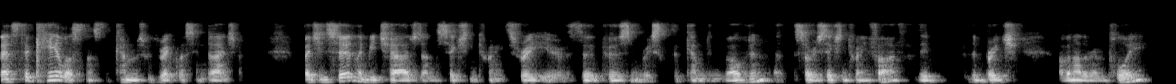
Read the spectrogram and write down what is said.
That's the carelessness that comes with reckless endangerment. But she'd certainly be charged under Section 23 here of a third person risk that comes involved in, uh, sorry, Section 25, the, the breach of another employee.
